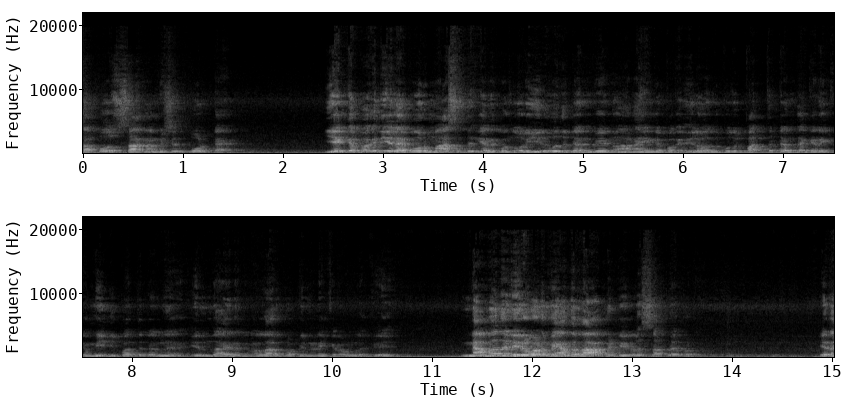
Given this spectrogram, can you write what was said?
சப்போஸ் சார் நான் மிஷின் போட்டேன். எங்கள் பகுதியில் ஒரு மாதத்துக்கு எனக்கு வந்து ஒரு இருபது டன் வேணும். ஆனால் எங்கள் பகுதியில் வந்து புது பத்து டன் தான் கிடைக்கும். மீதி பத்து டன் இருந்தால் எனக்கு நல்லா இருக்கும் அப்படின்னு நினைக்கிறவங்களுக்கு நமது நிறுவனமே அந்த ரா மெட்டீரியல் சப்ளை பண்ணும். என்ன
